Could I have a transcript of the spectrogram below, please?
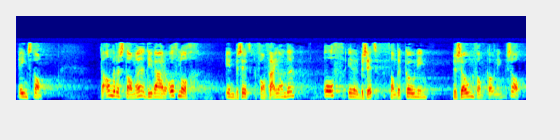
Eén stam. De andere stammen, die waren of nog in bezit van vijanden, of in het bezit van de koning, de zoon van koning Sal.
